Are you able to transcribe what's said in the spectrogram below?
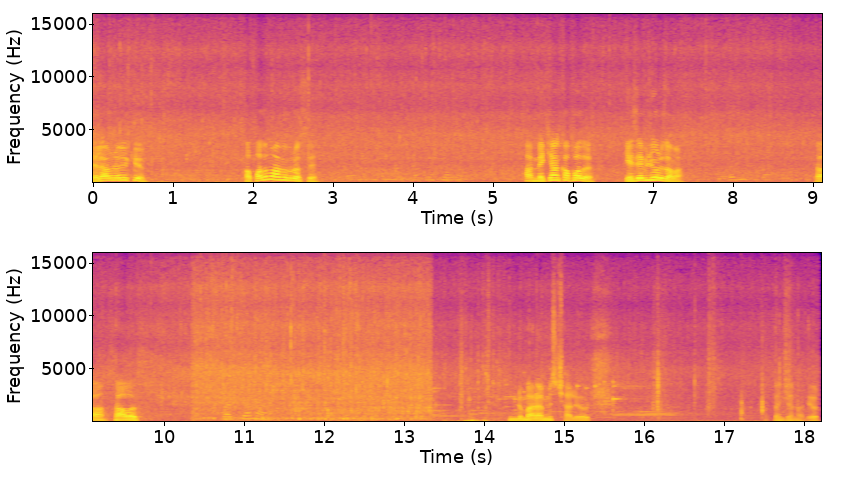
Selamünaleyküm. Kapalı mı abi burası? Ha mekan kapalı. Gezebiliyoruz ama. Tamam sağ olasın. Numaramız çalıyor. Benden arıyor.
